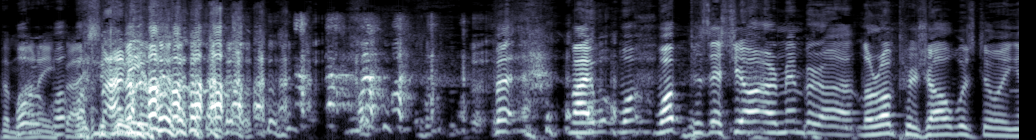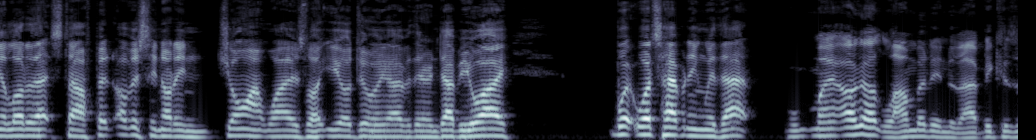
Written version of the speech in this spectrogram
the money, what- what basically. money? but mate, what, what, what possessed you? I remember uh, Laurent Pujol was doing a lot of that stuff, but obviously not in giant waves like you're doing over there in WA. What, what's happening with that? Well, Mate, I got lumbered into that because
